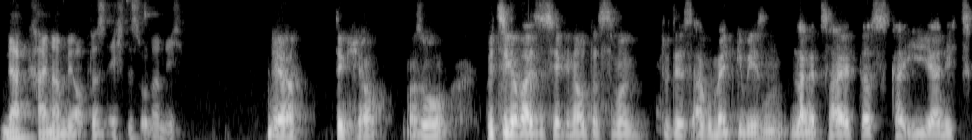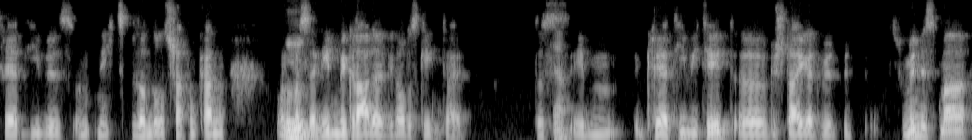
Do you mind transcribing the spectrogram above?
merkt keiner mehr, ob das echt ist oder nicht. Ja, denke ich auch. Also witzigerweise ist ja genau das immer das Argument gewesen, lange Zeit, dass KI ja nichts Kreatives und nichts Besonderes schaffen kann. Und mhm. was erleben wir gerade? Genau das Gegenteil dass ja. eben Kreativität äh, gesteigert wird. Zumindest mal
